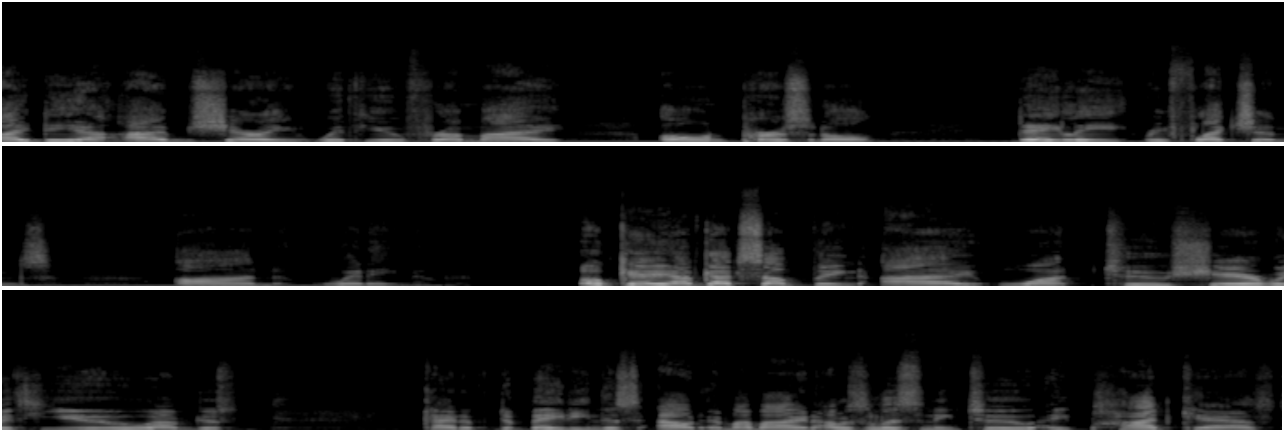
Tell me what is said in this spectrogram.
idea I'm sharing with you from my own personal daily reflections on winning. Okay, I've got something I want to share with you. I'm just kind of debating this out in my mind. I was listening to a podcast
